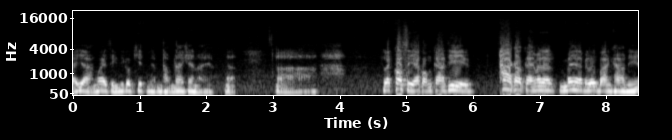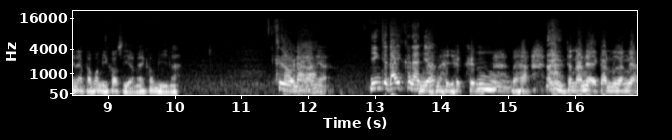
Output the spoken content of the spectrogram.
ลาย ๆ อย่างว่าไอ้สิ่งที่เขาคิดเนี่ยมันทำได้แค่ไหนนะอ่าและข้อเสียของการที่ ถ้าก้าวไกลไม่ได้ไม่ได้เป็นรัฐบาลคราวนี้เนี่ยถามว่ามีข้อเสียไหมก็มีนะคือคราวอะหไรน้าคะเนี่ย ยิ่งจะได้คะแนนเยอะได้เยอะขึ้นอืมนะฮะฉะนั้นเนี่ยไอ้การเมืองเนี่ย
